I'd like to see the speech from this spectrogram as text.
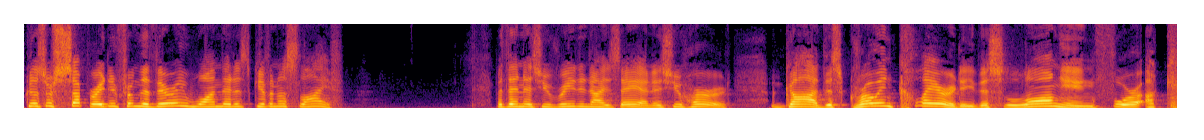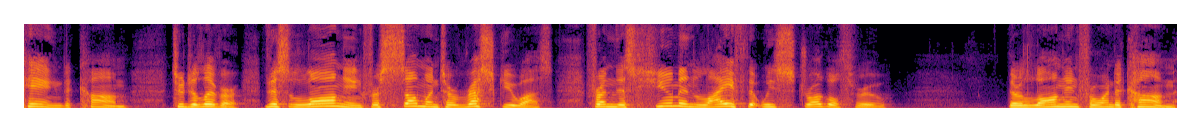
because we're separated from the very one that has given us life. But then, as you read in Isaiah and as you heard, God, this growing clarity, this longing for a king to come, to deliver, this longing for someone to rescue us from this human life that we struggle through. They're longing for one to come.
